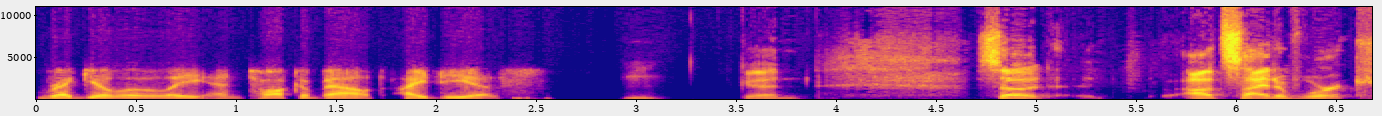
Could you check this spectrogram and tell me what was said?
regularly and talk about ideas. Mm, good. So outside of work,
